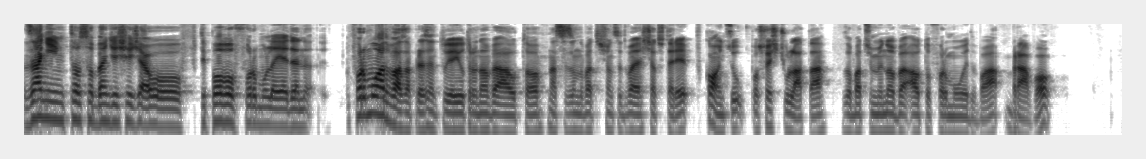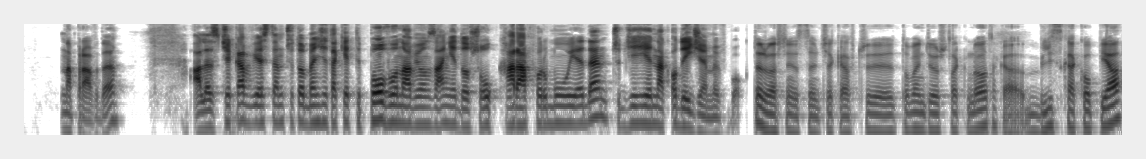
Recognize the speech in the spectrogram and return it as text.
Zanim to, co będzie się działo w, typowo w Formule 1, Formuła 2 zaprezentuje jutro nowe auto na sezon 2024. W końcu, po 6 latach, zobaczymy nowe auto Formuły 2. Brawo. Naprawdę. Ale ciekaw jestem, czy to będzie takie typowo nawiązanie do showcara Formuły 1, czy gdzieś jednak odejdziemy w bok. Też właśnie jestem ciekaw, czy to będzie już tak, no, taka bliska kopia,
